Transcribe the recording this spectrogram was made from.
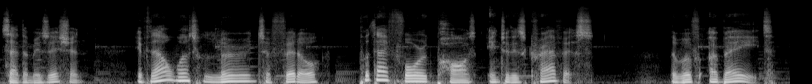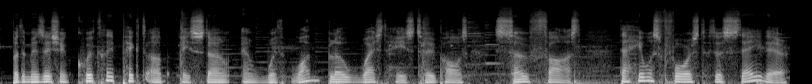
said the musician, if thou wilt learn to fiddle, Put thy forked paws into this crevice. The wolf obeyed, but the musician quickly picked up a stone and with one blow wedged his two paws so fast that he was forced to stay there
